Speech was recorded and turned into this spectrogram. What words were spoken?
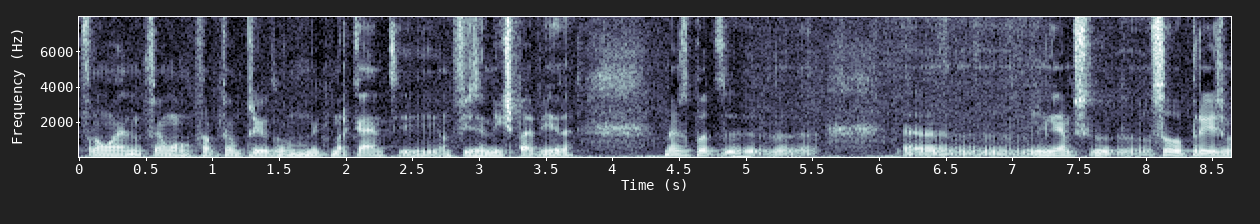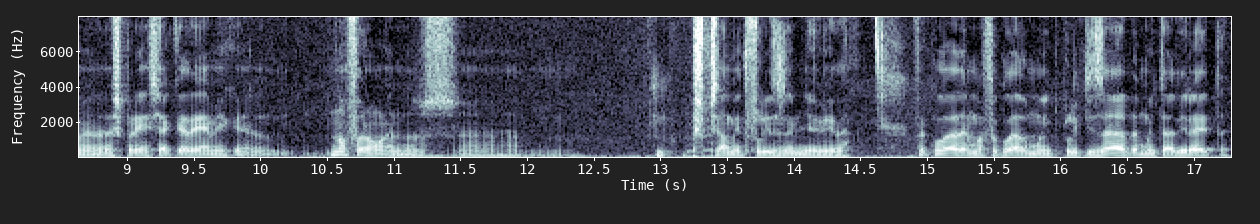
foram um ano, foi, um, foi um período muito marcante e onde fiz amigos para a vida. Mas depois, uh, uh, digamos, sob o prisma da experiência académica, não foram anos uh, especialmente felizes na minha vida. A faculdade era uma faculdade muito politizada, muito à direita.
